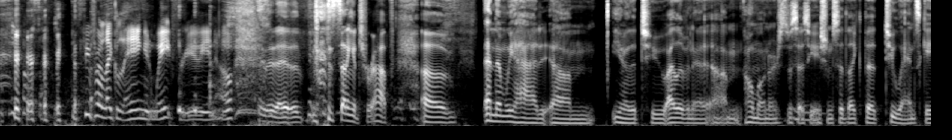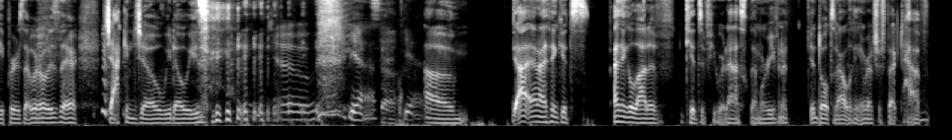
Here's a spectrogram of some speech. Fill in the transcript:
These people are like laying in wait for you, you know. setting a trap. Um, and then we had um, you know the two i live in a um, homeowners association so like the two landscapers that were always there jack and joe we'd always Oh, yeah, so, yeah. um, I, and i think it's I think a lot of kids, if you were to ask them, or even adults now looking in retrospect, have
